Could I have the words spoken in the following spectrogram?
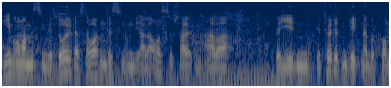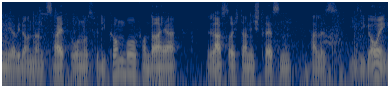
Hier brauchen wir ein bisschen Geduld, das dauert ein bisschen, um die alle auszuschalten, aber für jeden getöteten Gegner bekommen wir ja wieder unseren Zeitbonus für die Combo. Von daher lasst euch da nicht stressen, alles easy going.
